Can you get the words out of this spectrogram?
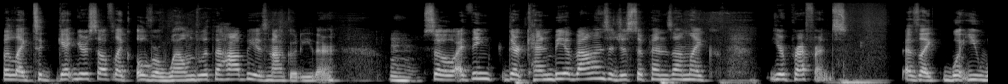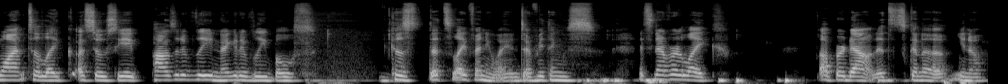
But like to get yourself like overwhelmed with the hobby is not good either. So I think there can be a balance. It just depends on like your preference as like what you want to like associate positively, negatively, both. Because that's life anyway, and everything's it's never like up or down. It's gonna, you know,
